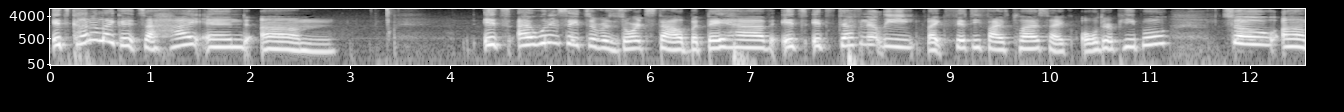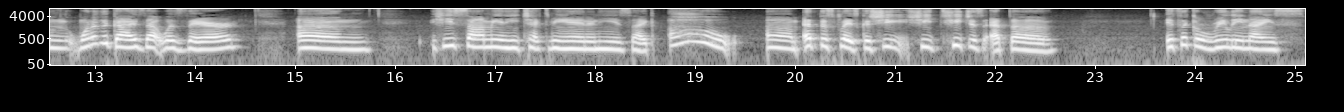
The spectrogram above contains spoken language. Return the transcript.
It's kind of like it's a high end. Um, it's I wouldn't say it's a resort style, but they have it's it's definitely like fifty five plus, like older people. So um, one of the guys that was there, um, he saw me and he checked me in and he's like, "Oh, um, at this place because she she teaches at the. It's like a really nice,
